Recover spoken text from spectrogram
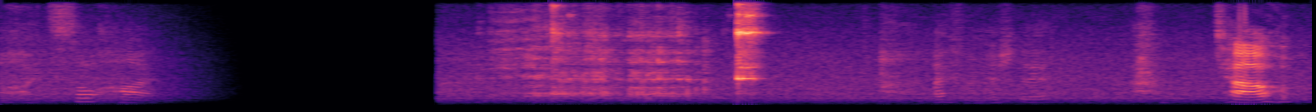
oh it's so hot. I finished it. Ciao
